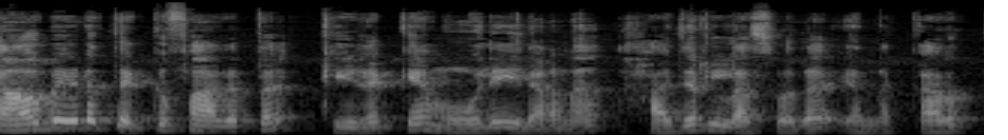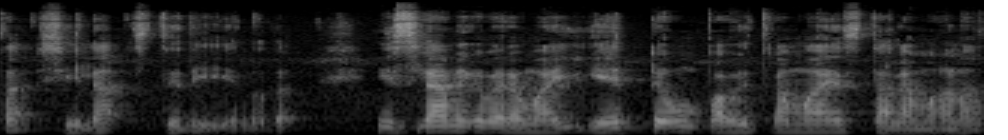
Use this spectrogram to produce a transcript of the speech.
കൗബയുടെ തെക്ക് ഭാഗത്ത് കിഴക്കേ മൂലയിലാണ് ഹജറുൽ അസ്വദ് എന്ന കറുത്ത ശില സ്ഥിതി ചെയ്യുന്നത്. ഇസ്ലാമികപരമായി ഏറ്റവും പവിത്രമായ സ്ഥലമാണ്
